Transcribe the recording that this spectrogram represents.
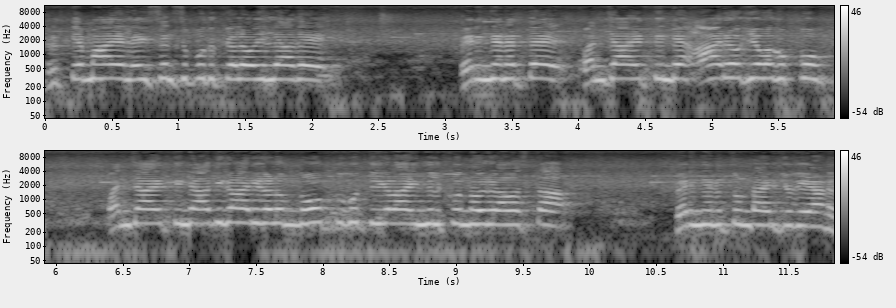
കൃത്യമായ ലൈസൻസ് പുതുക്കലോ ഇല്ലാതെ പെരിഞ്ഞനത്തെ പഞ്ചായത്തിന്റെ ആരോഗ്യവകുപ്പും പഞ്ചായത്തിന്റെ അധികാരികളും നോക്കുകുത്തികളായി നിൽക്കുന്ന ഒരു അവസ്ഥ പെരിഞ്ഞനത്തുണ്ടായിരിക്കുകയാണ്.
